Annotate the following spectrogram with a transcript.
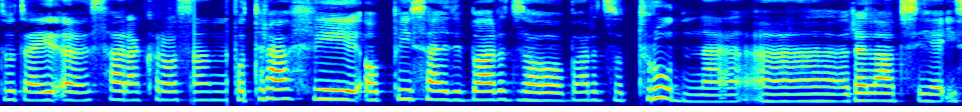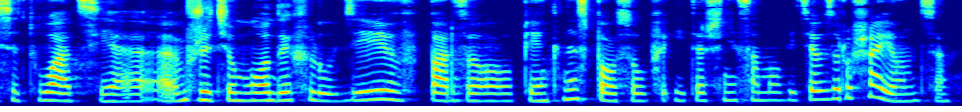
Tutaj e, Sara Crossan potrafi opisać bardzo, bardzo trudne relacje i sytuacje w życiu młodych ludzi w bardzo piękny sposób i też niesamowicie wzruszające.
